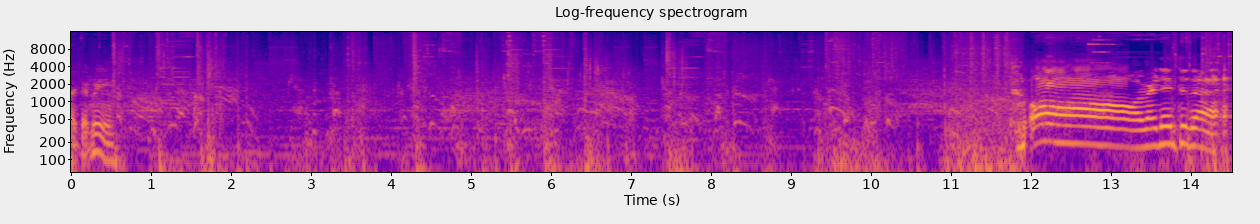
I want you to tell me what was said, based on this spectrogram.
Back at me. Oh, right into that.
